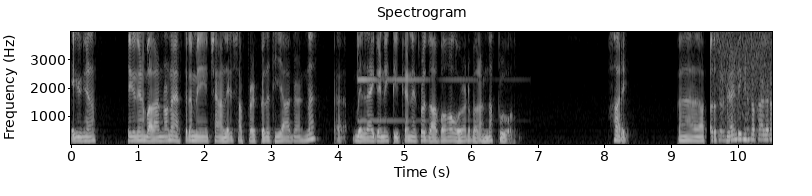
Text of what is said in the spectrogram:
ඒ ගැන ඒගෙන බලන්න ඕන. ඇතර මේ චානලෙක් සප්‍රට් කළ තියාගන්න. බෙල්ලයිගෙනෙක් ටික නැතුර දාපහ ඕරට බලන්න පුළුවන්. හරි. අපස බ්‍රන්ඩි ගෙන කතා කර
